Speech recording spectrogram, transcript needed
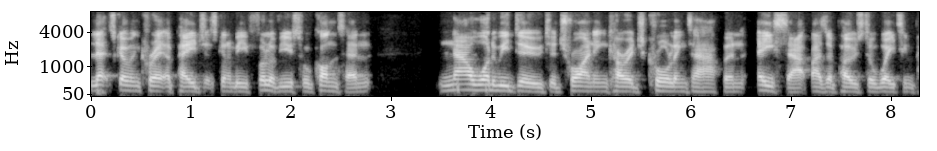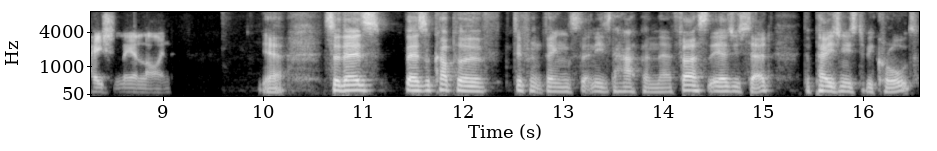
Let's go and create a page that's going to be full of useful content. Now, what do we do to try and encourage crawling to happen ASAP as opposed to waiting patiently in line? Yeah. So there's there's a couple of different things that needs to happen there. Firstly, as you said, the page needs to be crawled.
